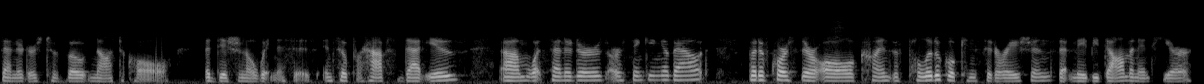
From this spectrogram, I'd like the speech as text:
senators to vote not to call additional witnesses, and so perhaps that is um, what senators are thinking about. But of course, there are all kinds of political considerations that may be dominant here,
